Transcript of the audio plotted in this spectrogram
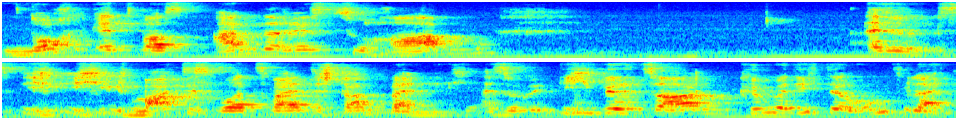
noch etwas anderes zu haben, also ich, ich, ich, mag das Wort zweites Standbein nicht. Also ich würde sagen, kümmere dich darum, vielleicht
